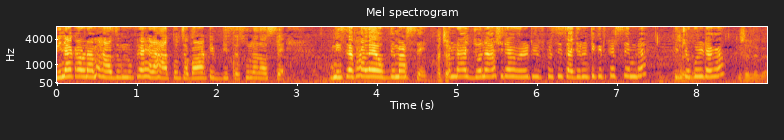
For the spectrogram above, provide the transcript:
বিনা কারণে আমার হাজবেন্ড উপরে হেরা হাত তুলছে গলা টিপ দিচ্ছে চুলে ধরছে নিচে ফালে অব্দি মারছে। আমরা জনে আশি টাকা করে টিকিট করছি চারজনের টিকিট কাটছি আমরা তিনশো কুড়ি টাকা। কিসের লেগা?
